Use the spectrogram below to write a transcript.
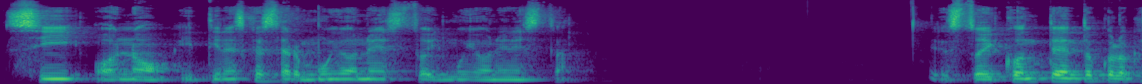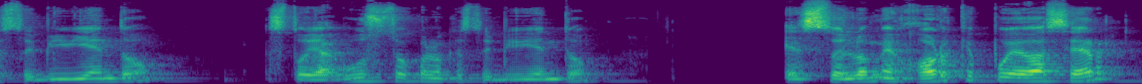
sí o no, y tienes que ser muy honesto y muy honesta. Estoy contento con lo que estoy viviendo, estoy a gusto con lo que estoy viviendo ¿esto es lo mejor que puedo hacer?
